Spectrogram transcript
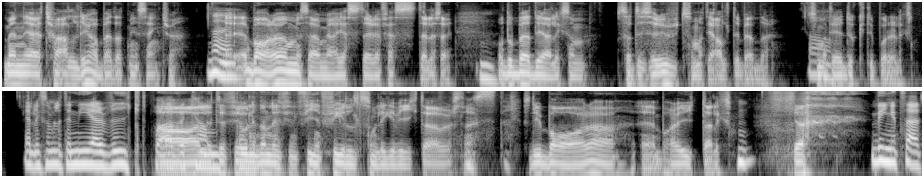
Men jag tror aldrig jag har bäddat min säng. tror jag. Nej. Eh, Bara om jag, så här, om jag har gäster eller fest. Eller så. Mm. Och då bäddar jag liksom, så att det ser ut som att jag alltid bäddar. Som Ja. att jag är duktig på det. Liksom. Är liksom lite nervikt på Ja, överkanten. lite och någon liten fin filt som ligger vikt över. Så, det. så det är bara, eh, bara yta. Liksom. Mm. Jag, Det är inget så här,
